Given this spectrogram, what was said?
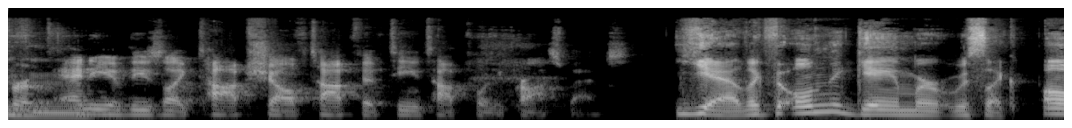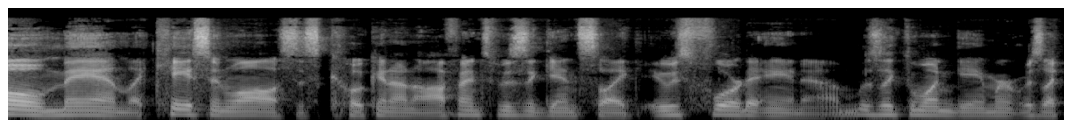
from Mhm. any of these like top shelf, top 15, top 20 prospects. Yeah, like the only game where it was like, oh man, like Cason Wallace is cooking on offense was against like it was Florida A and M. Was like the one game where it was like,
